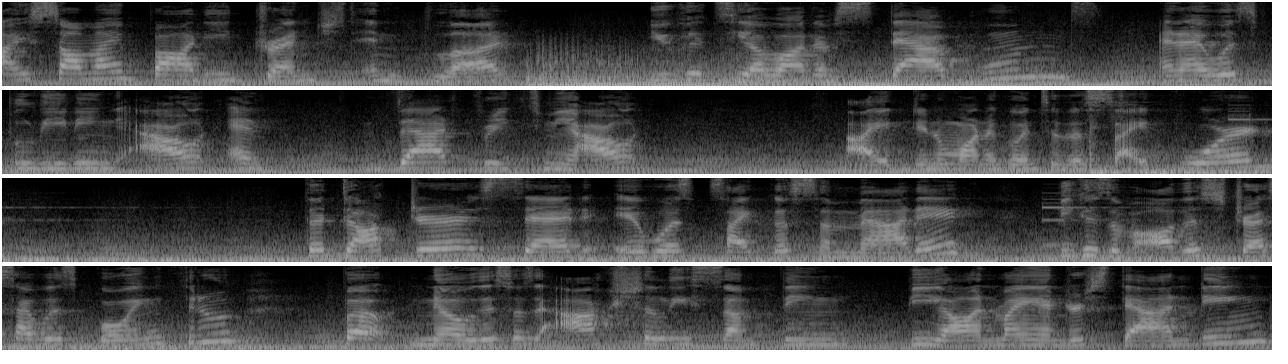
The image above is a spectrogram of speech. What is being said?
I saw my body drenched in blood. You could see a lot of stab wounds, and I was bleeding out, and that freaked me out. I didn't want to go into the psych ward. The doctor said it was psychosomatic because of all the stress I was going through, but no, this was actually something beyond my understanding.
